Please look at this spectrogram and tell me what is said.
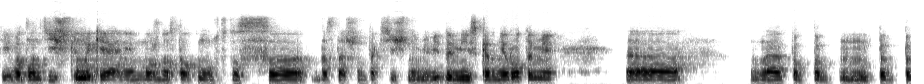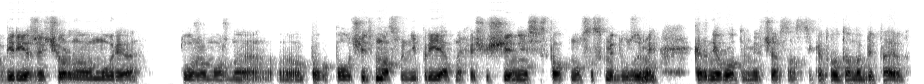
и в Атлантическом океане можно столкнуться с э, достаточно токсичными видами и с корнеротами э, на побережье Черного моря тоже можно э, получить массу неприятных ощущений, если столкнуться с медузами, корнеротами в частности, которые там обитают.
